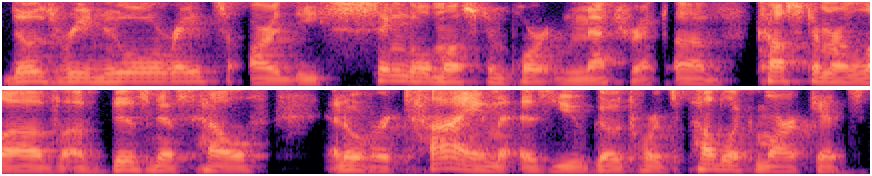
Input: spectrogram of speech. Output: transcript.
those renewal rates are the single most important metric of customer love, of business health. And over time, as you go towards public markets,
